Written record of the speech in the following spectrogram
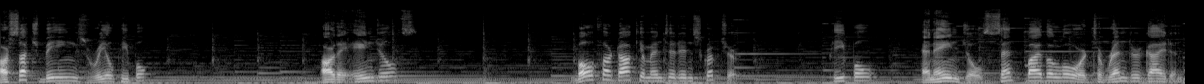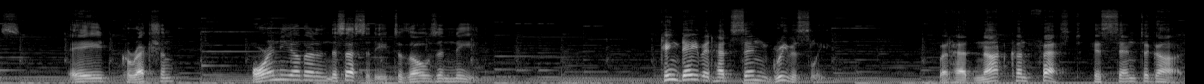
Are such beings real people? Are they angels? Both are documented in Scripture. People and angels sent by the Lord to render guidance, aid, correction, or any other necessity to those in need. King David had sinned grievously, but had not confessed his sin to God.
